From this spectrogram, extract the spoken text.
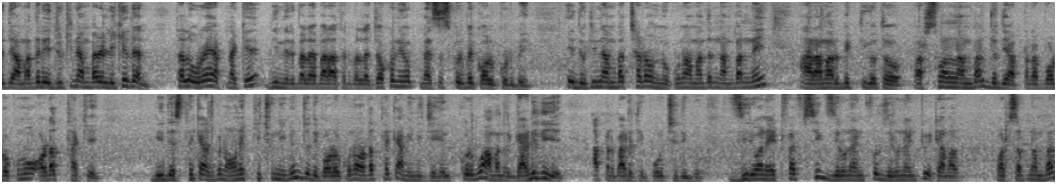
যদি আমাদের এই দুটি নাম্বারে লিখে দেন, তাহলে ওরাই আপনাকে দিনের বেলায় বা রাতের বেলায় যখনই হোক মেসেজ করবে কল করবে। এই দুটি নাম্বার ছাড়া অন্য কোনো আমাদের নাম্বার নেই। আর আমার ব্যক্তিগত পার্সোনাল নাম্বার, যদি আপনারা বড় কোনো অর্ডার থাকে, বিদেশ থেকে আসবেন, অনেক কিছু নেবেন, যদি বড় কোনো অর্ডার থাকে, আমি নিজে হেল্প করব। আমাদের গাড়ি দিয়ে আপনার বাড়িতে পৌঁছে দিব। Zero one eight five six zero nine four zero nine two এটা আমার হোয়াটসঅ্যাপ নাম্বার।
